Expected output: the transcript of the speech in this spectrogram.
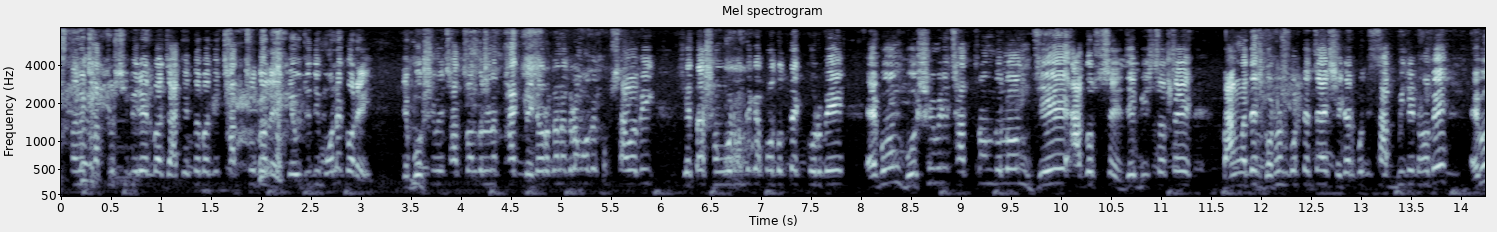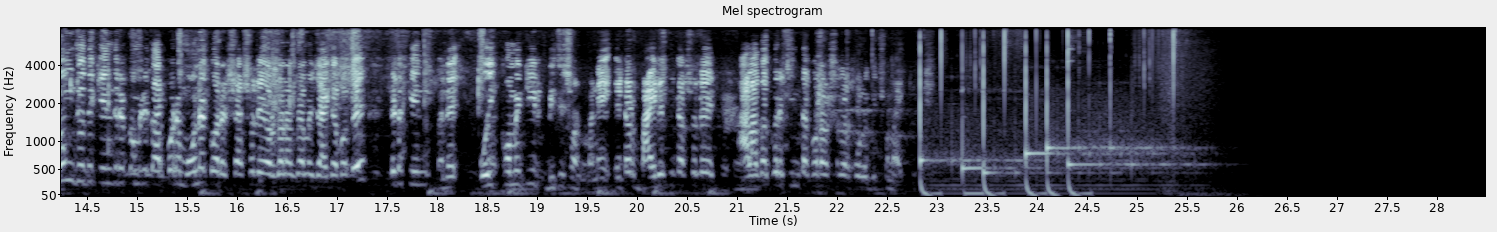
ইসলামী ছাত্র শিবিরের বা জাতীয়তাবাদী ছাত্র দলে কেউ যদি মনে করে যে বৈষম্য ছাত্র আন্দোলনে থাকবে, এটা অর্গানোগ্রাম হবে, খুব স্বাভাবিক সে তার সংগঠন থেকে পদত্যাগ করবে এবং বৈষম্য ছাত্র আন্দোলন যে আদর্শে, যে বিশ্বাসে বাংলাদেশ গঠন করতে চায়, সেটার প্রতি সাবমিটেড হবে এবং যদি কেন্দ্রীয় কমিটি তারপরে মনে করে সে আসলে অর্গানোগ্রামে জায়গা পাবে, সেটা মানে ওই কমিটির ডিসিশন মানে এটার বাইরে থেকে আসলে আলাদা করে চিন্তা করার আসলে কোনো কিছু নাই।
